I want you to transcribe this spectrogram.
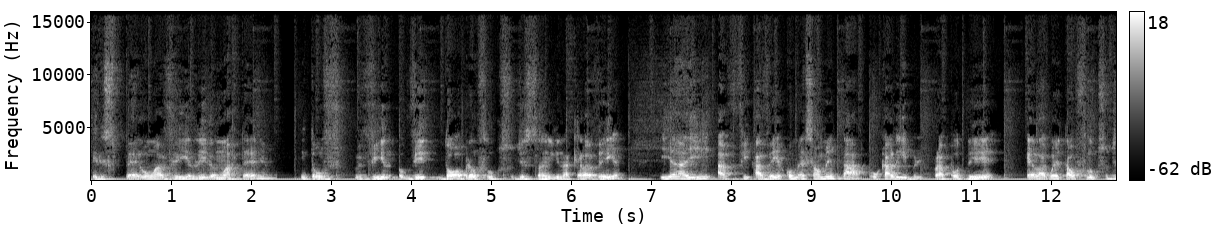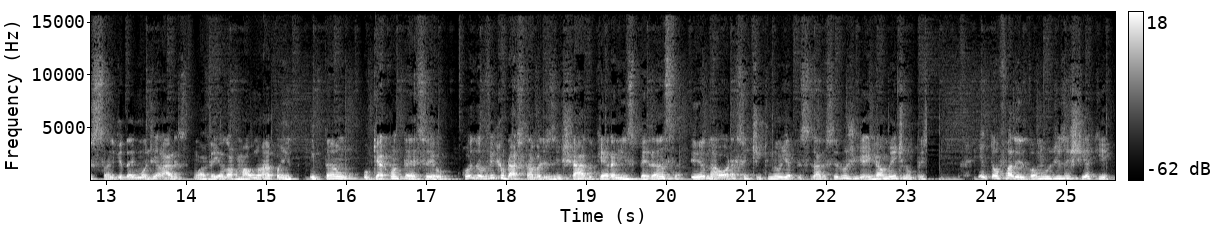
Eles pegam uma veia, ligam numa artéria, então dobra o fluxo de sangue naquela veia, e aí a, a veia começa a aumentar o calibre para poder ela aguentar o fluxo de sangue da hemodiálise. Uma veia normal não aguenta. Então, o que aconteceu? Quando eu vi que o braço estava desinchado, que era a minha esperança, eu na hora senti que não ia precisar da cirurgia, e realmente não precisava. Então eu falei, vamos desistir aqui.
